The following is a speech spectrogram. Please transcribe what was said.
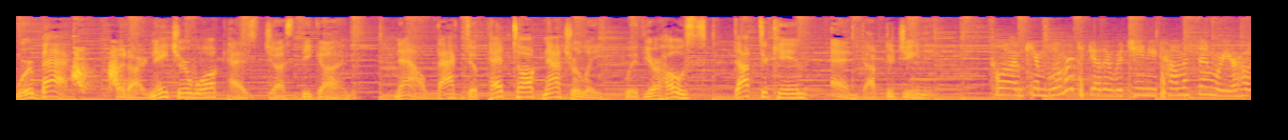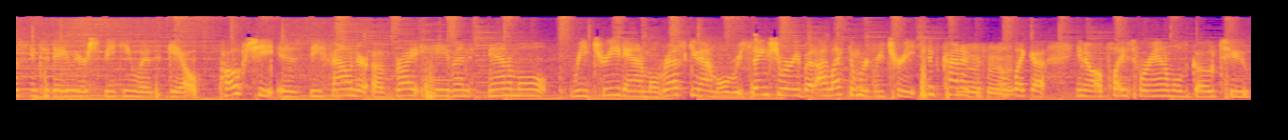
We're back, but our nature walk has just begun. Now, back to Pet Talk Naturally with your hosts, Dr. Kim and Dr. Jeannie. Hello, I'm Kim Bloomer together with Jeannie Thomason. We're your host, and today we are speaking with Gail Pope. She is the founder of Bright Haven Animal Retreat, Animal Rescue, Animal Sanctuary, but I like the word retreat. It kind of mm-hmm. just feels like a, you know, a place where animals go to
